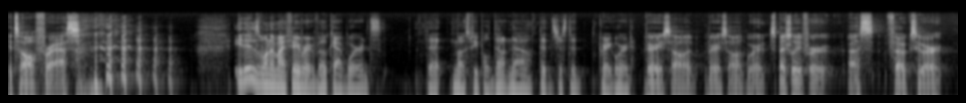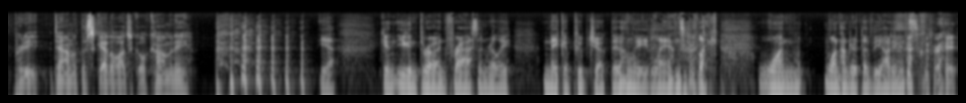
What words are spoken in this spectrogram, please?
It's all frass. It is one of my favorite vocab words that most people don't know. That's just a great word. Very solid. Very solid word, especially for us folks who are pretty down with the scatological comedy. yeah. You can you can throw in frass and really make a poop joke that only lands with like one one hundredth of the audience. right.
